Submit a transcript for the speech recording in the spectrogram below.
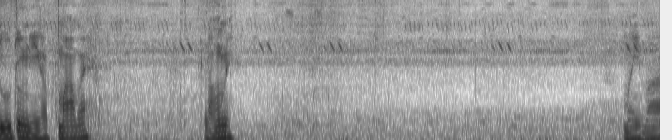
ดูตรงนี้ครับมาไหมหลังนี่ ไม่มา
